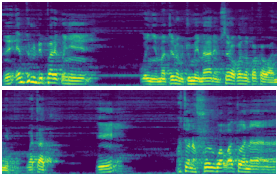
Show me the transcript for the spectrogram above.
eh, hem turudi pale kwenye kwenye matendo mitume nane mstari wa kwanza mpaka wa 4 wa tatu. Eh? Watu wanafungwa watu wana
